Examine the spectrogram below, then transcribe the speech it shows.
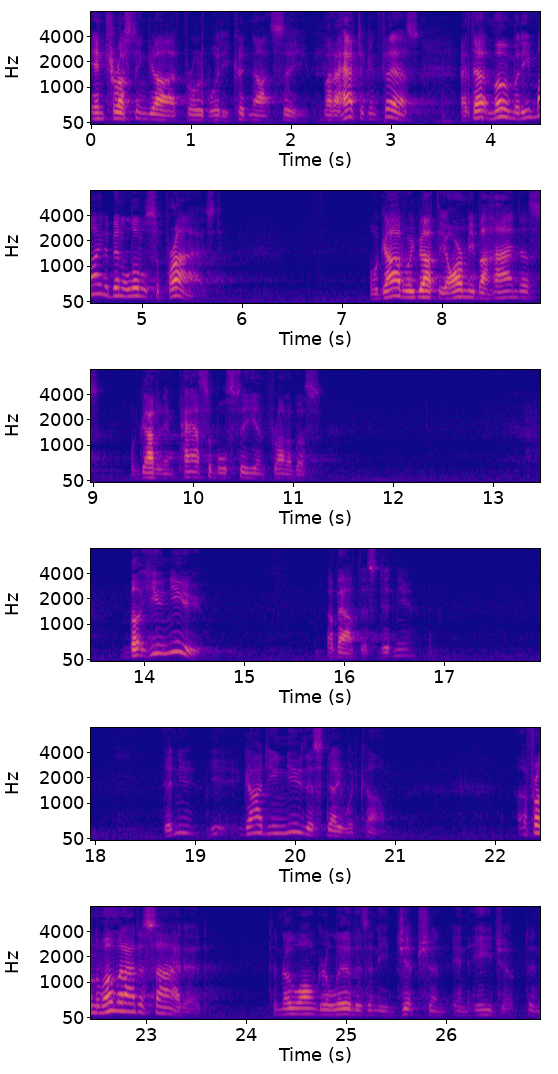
in trusting God for what he could not see. But I have to confess, at that moment, he might have been a little surprised. Well, God, we've got the army behind us, we've got an impassable sea in front of us. But you knew about this, didn't you? Didn't you? you? God, you knew this day would come. Uh, from the moment I decided to no longer live as an Egyptian in Egypt and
